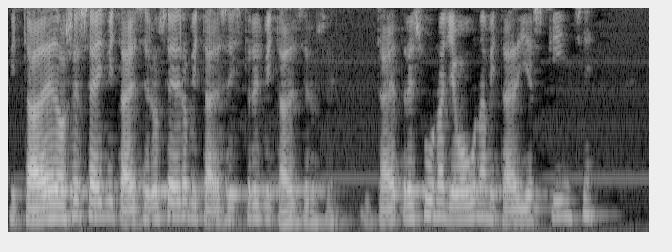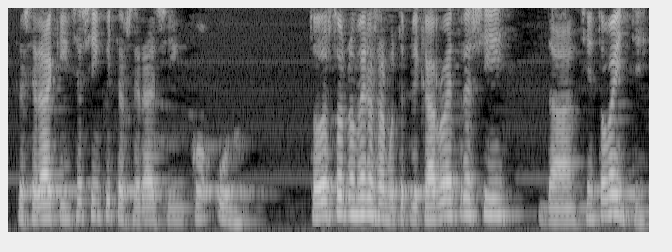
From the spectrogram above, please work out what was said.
Mitad de 12 es 6, mitad de 0, 0, mitad de 6, 3, mitad de 0, 0. Mitad de 3, 1, llevo 1, mitad de 10, 15, tercera de 15, 5 y tercera de 5, 1. Todos estos números al multiplicarlo entre sí dan 120.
